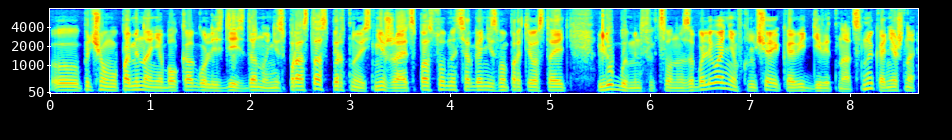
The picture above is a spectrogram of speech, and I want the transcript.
Э, Причем упоминание об алкоголе здесь дано неспроста. Спиртное снижает способность организма противостоять любым инфекционным заболеваниям, включая COVID-19. Ну и, конечно,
